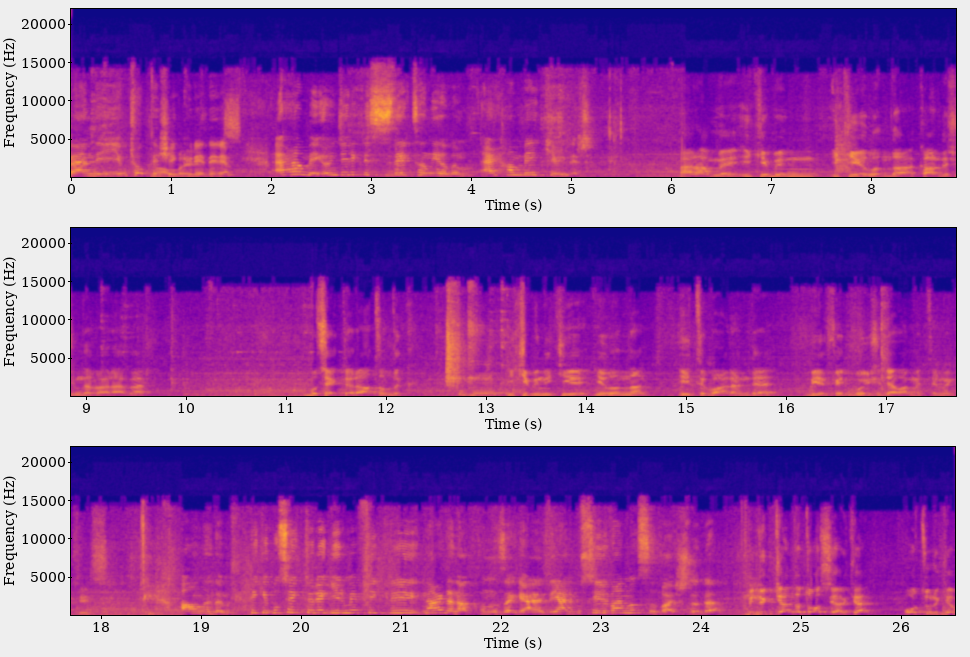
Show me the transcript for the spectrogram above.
Ben de iyiyim. Çok teşekkür Allah ederim. versin. Erhan Bey öncelikle sizleri tanıyalım. Erhan Bey kimdir? Erhan Bey 2002 yılında kardeşimle beraber bu sektöre atıldık. 2002 yılından itibaren de bir fil bu işi devam ettirmekteyiz. Anladım. Peki bu sektöre girme fikri nereden aklınıza geldi? Yani bu serüven nasıl başladı? Bir dükkanda tost yerken otururken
